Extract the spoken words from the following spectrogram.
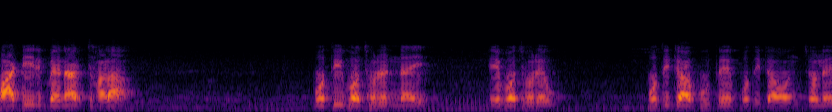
পার্টির ব্যানার ছাড়া প্রতি বছরের ন্যায় এবছরেও প্রতিটা বুথে, প্রতিটা অঞ্চলে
